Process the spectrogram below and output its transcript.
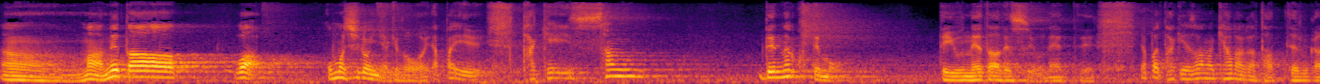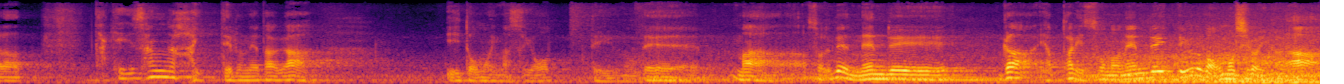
うんまあネタは面白いんやけどやっぱり武井さんでなくてもっていうネタですよねって。やっぱり武井さんのキャラが立ってるから武井さんが入ってるネタがいいと思いますよっていうのでまあそれで年齢がやっぱりその年齢っていうのが面白いから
